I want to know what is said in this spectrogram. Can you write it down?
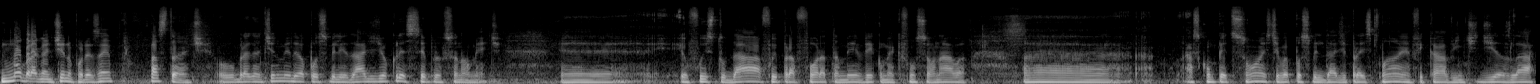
no Bragantino, por exemplo? Bastante. O Bragantino me deu a possibilidade de eu crescer profissionalmente. É, eu fui estudar, fui para fora também ver como é que funcionava é, as competições, tive a possibilidade de ir para a Espanha, ficar 20 dias lá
